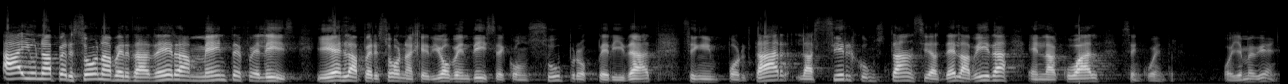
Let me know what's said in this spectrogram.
Hay una persona verdaderamente feliz y es la persona que Dios bendice con su prosperidad sin importar las circunstancias de la vida en la cual se encuentre. Óyeme bien.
